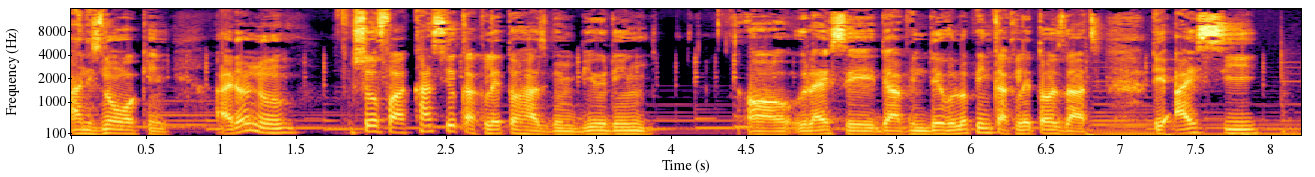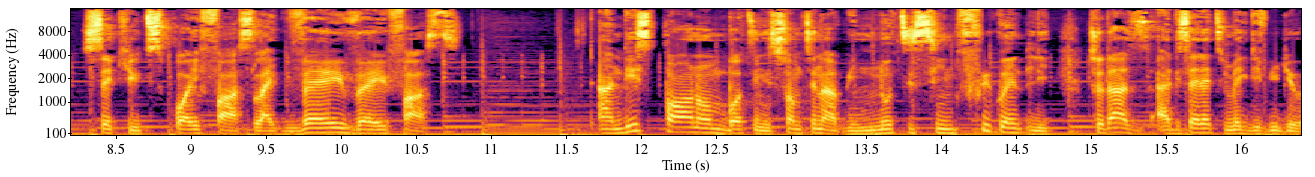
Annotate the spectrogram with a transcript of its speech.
and it's not working. I don't know. So far casio calculator has been building or will I say they have been developing calculators that the IC circuit spoil fast, like very, very fast. And this power on button is something I've been noticing frequently. So that's I decided to make the video.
